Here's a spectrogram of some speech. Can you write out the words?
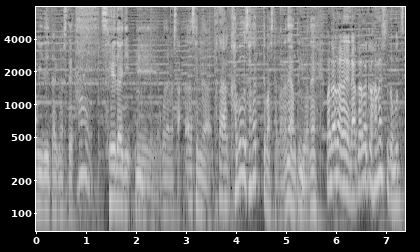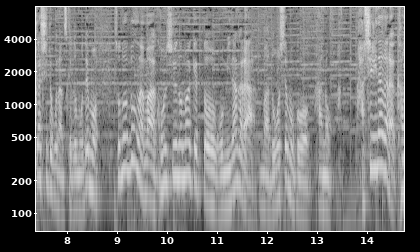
おいでいただきまして、はい、盛大に、えー、行いました。セミナーただ株下がってましたからねあの時はね、まあ、だからねなかなか話すると難しいところなんですけどもでもその分はまあ今週のマーケットを見ながら、まあ、どうしてもこうあの走りながら考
